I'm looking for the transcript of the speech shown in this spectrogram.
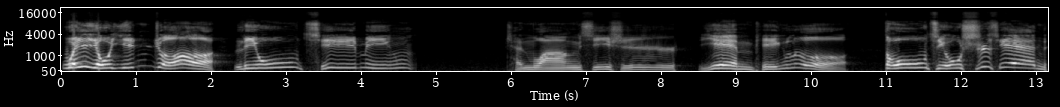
惟有饮者留其名。陈王昔时宴平乐，斗酒十千。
